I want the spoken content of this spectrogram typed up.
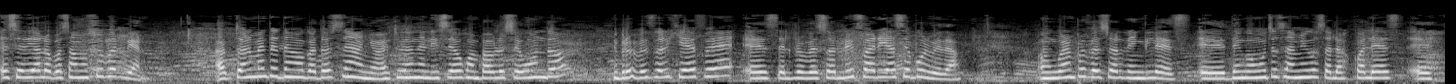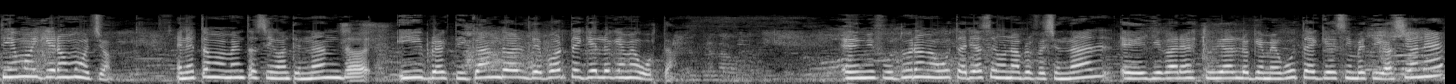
Ese día lo pasamos súper bien. Actualmente tengo 14 años, estudio en el Liceo Juan Pablo II. Mi profesor jefe es el profesor Luis Farías Sepúlveda, un buen profesor de inglés. Eh, tengo muchos amigos a los cuales estimo y quiero mucho. En estos momentos sigo entrenando y practicando el deporte que es lo que me gusta. En mi futuro me gustaría ser una profesional, eh, llegar a estudiar lo que me gusta que es investigaciones,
